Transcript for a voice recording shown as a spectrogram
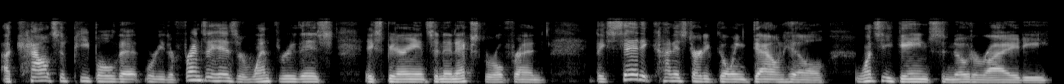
accounts of people that were either friends of his or went through this experience and an ex-girlfriend they said it kind of started going downhill once he gained some notoriety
